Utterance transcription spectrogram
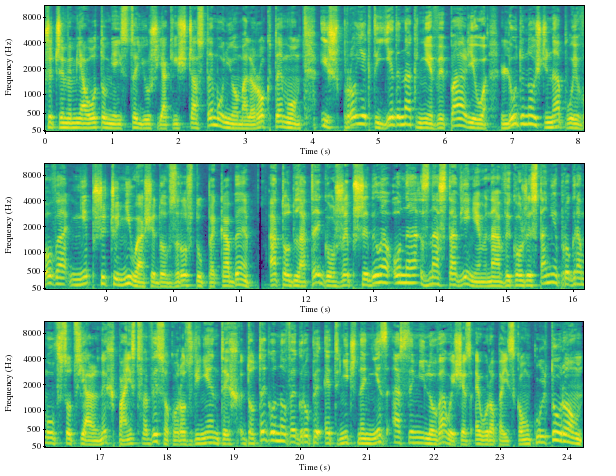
przy czym miało to miejsce już jakiś czas temu, nieomal rok temu, iż projekt jednak nie wypalił. Ludność napływowa nie przyczyniła się do wzrostu PKB. A to dlatego, że przybyła ona z nastawieniem na wykorzystanie programów socjalnych państw wysoko rozwiniętych. Do tego nowe grupy etniczne nie zasymilowały się z europejską kulturą,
